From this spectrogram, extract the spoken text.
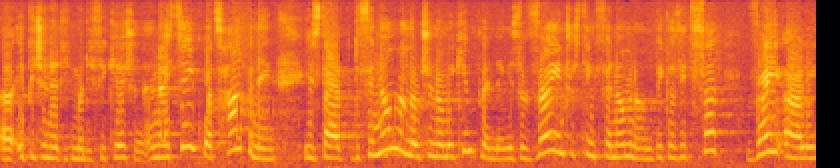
uh, epigenetic modification. And I think what's happening is that the phenomenon of genomic imprinting is a very interesting phenomenon because it's set very early,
